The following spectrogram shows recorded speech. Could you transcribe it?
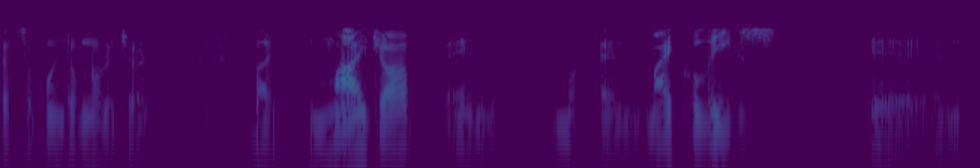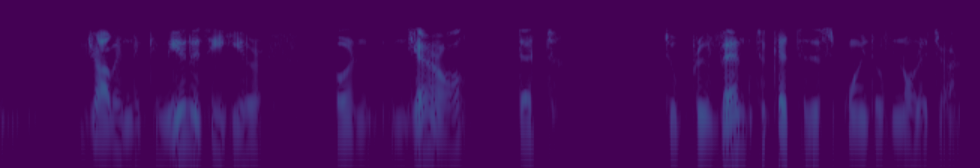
that's the point of no return. But my job and and my colleagues uh, and job in the community here, or in general, that to prevent to get to this point of no return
